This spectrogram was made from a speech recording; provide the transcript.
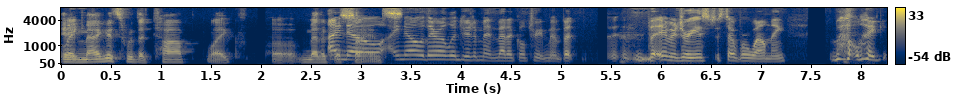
Hey, Like- maggots were the top like uh, medical I know, science. I know they're a legitimate medical treatment, but uh, the imagery is just overwhelming. But like,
